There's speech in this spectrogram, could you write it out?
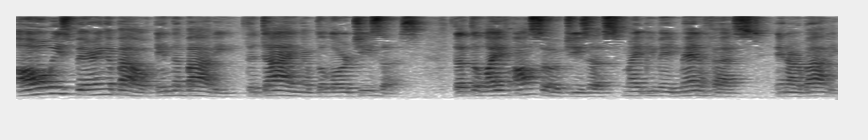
Always bearing about in the body the dying of the Lord Jesus, that the life also of Jesus might be made manifest in our body.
